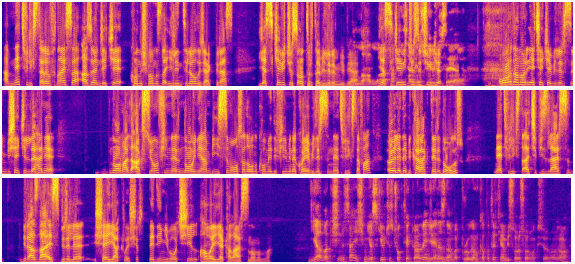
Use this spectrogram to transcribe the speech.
Abi Netflix tarafınaysa az önceki konuşmamızla ilintili olacak biraz. Yasikevicius'u oturtabilirim gibi ya. Allah Allah. Yasikevicius'u çünkü ya. oradan oraya çekebilirsin. Bir şekilde hani normalde aksiyon filmlerinde oynayan bir isim olsa da onu komedi filmine koyabilirsin Netflix'te falan. Öyle de bir karakteri de olur. Netflix'te açıp izlersin. Biraz daha esprili şey yaklaşır. Dediğin gibi o chill havayı yakalarsın onunla. Ya bak şimdi sen şimdi Yasikevicius çok tekrarlayınca en azından bak programı kapatırken bir soru sormak istiyorum o zaman.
